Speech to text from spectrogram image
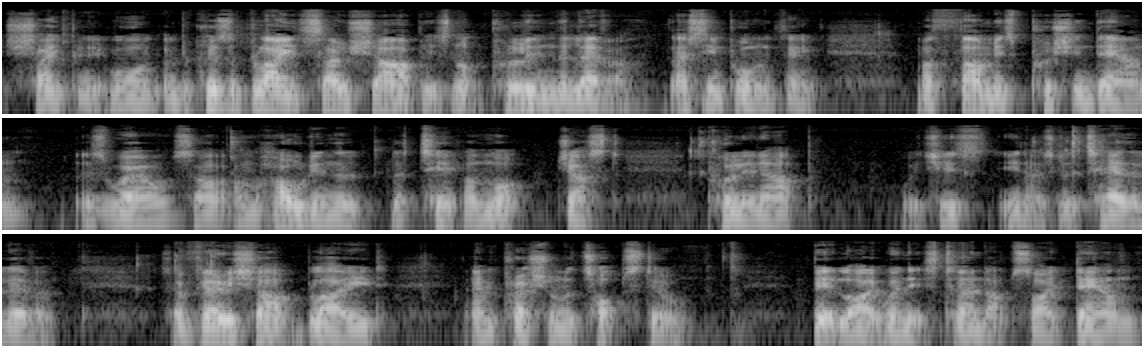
shaping it more. And because the blade's so sharp, it's not pulling the lever. That's the important thing. My thumb is pushing down as well, so I'm holding the, the tip. I'm not just pulling up, which is, you know, it's going to tear the lever. So very sharp blade and pressure on the top still. A bit like when it's turned upside down.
